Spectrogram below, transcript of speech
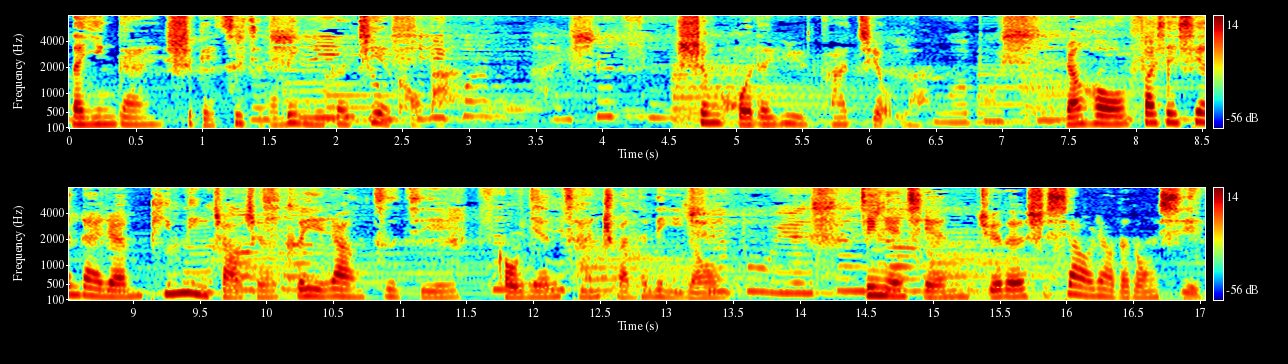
那应该是给自己的另一个借口吧。生活的愈发久了，然后发现现代人拼命找着可以让自己苟延残喘的理由。几年前觉得是笑料的东西。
